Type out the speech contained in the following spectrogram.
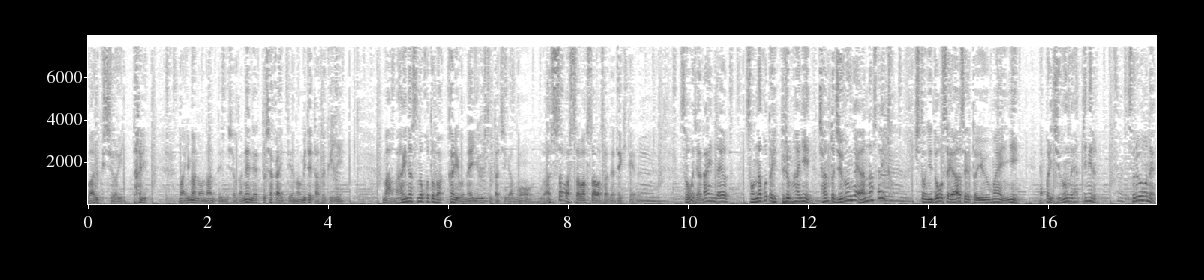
悪口を言ったり、まあ、今のなんて言うんでしょうかねネット社会っていうのを見てた時に、はいまあ、マイナスのことばっかりをね言う人たちがもうわっさわっさわっさわっさ出てきてる、うん。そうじゃないんだよ。そんなこと言ってる前にちゃんと自分がやんなさいと、うん。人にどうせ合わせという前にやっぱり自分がやってみる。そね。それをね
